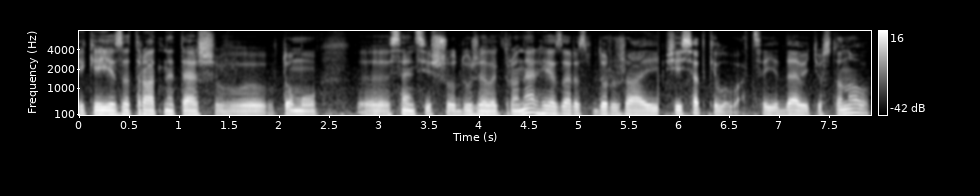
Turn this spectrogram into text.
яке є затратне теж в тому е, сенсі, що дуже електроенергія зараз дорожає. 60 кВт. Це є 9 установок.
